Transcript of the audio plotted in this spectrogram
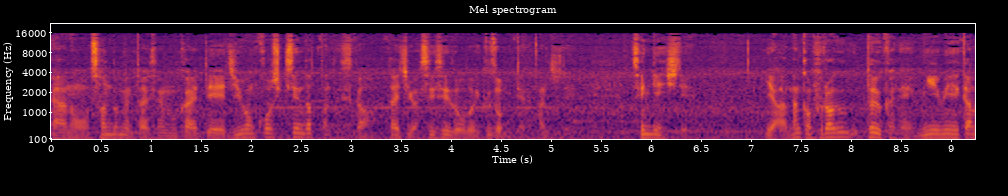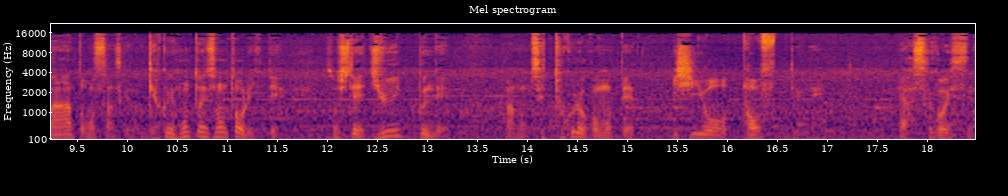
あの3度目の対戦を迎えて G1 公式戦だったんですが太一が正々堂々行くぞみたいな感じで宣言していやなんかフラグというかね見え見えかなと思ってたんですけど逆に本当にその通りってそして11分であの説得力を持って石井を倒すっていうね。いやすごいですね、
